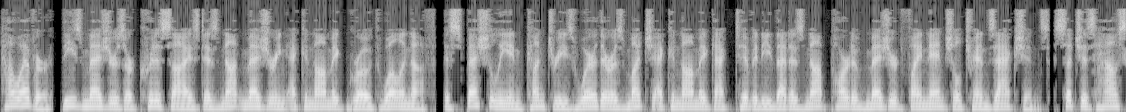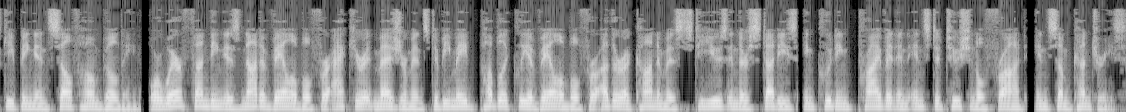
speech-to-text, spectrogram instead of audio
However, these measures are criticized as not measuring economic growth well enough, especially in countries where there is much economic activity that is not part of measured financial transactions such as housekeeping and self-homebuilding, or where funding is not available for accurate measurements to be made publicly available for other economists to use in their studies including private and institutional fraud, in some countries.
